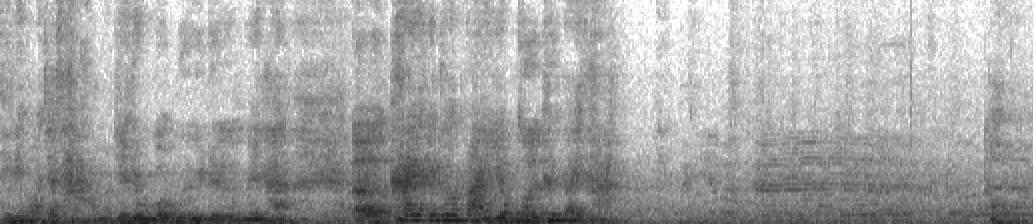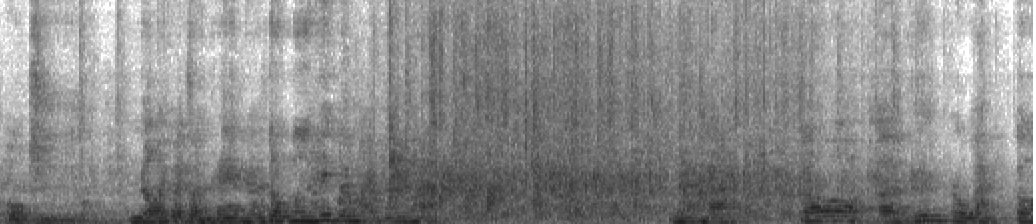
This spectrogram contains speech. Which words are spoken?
ทีนี้หมอจะถามมันจะดูว่ามือเดิมไหมคะเอ่อใครเป็นคนใหม่ยกมือขึ้นหน่อยค่ะอ๋อโอเค น้อยกว่าตอนแรกนะตบมือให้คนใหม่ด้วยค่ะนะคะ ก็เรื่องประวัติก็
